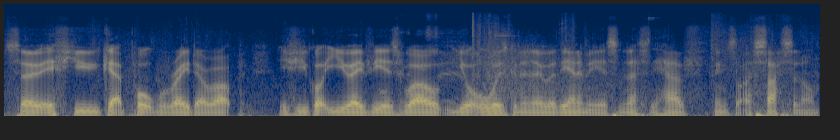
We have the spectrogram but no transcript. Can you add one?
So if you get a portable radar up, if you've got UAV as well, you're always going to know where the enemy is unless they have things like assassin on.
